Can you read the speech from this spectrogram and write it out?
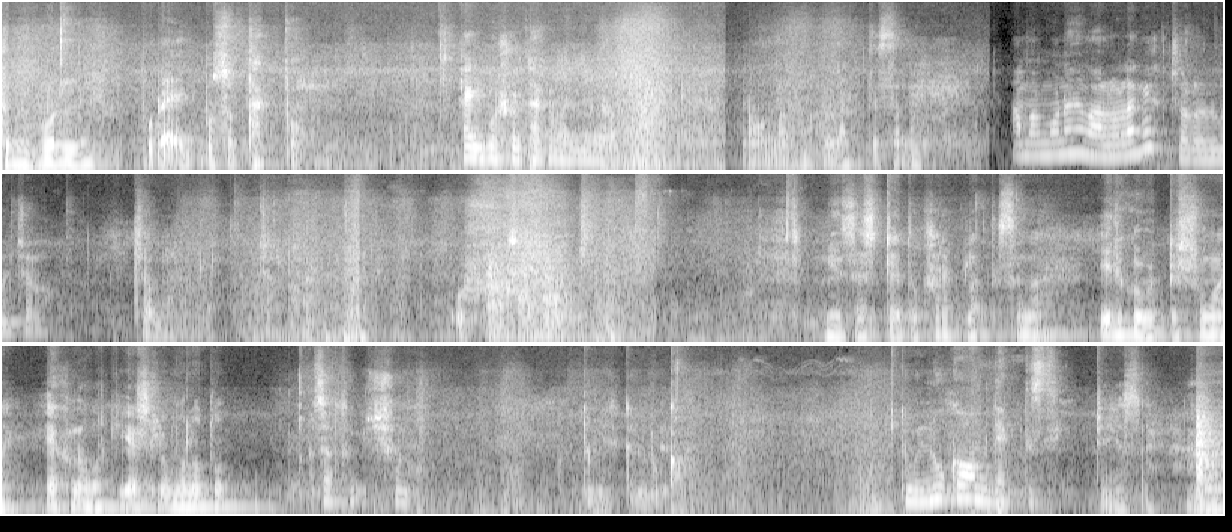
তুমি বললে পুরো এক বছর থাকব। এক বছর থাকা লাগবে না। আমার না ভালো লাগতেছে না। আমার মনে হয় ভালো লাগে। চলো রুমে চলো। চলো। চলো। উফ। মেজাজটা এত খারাপ লাগতেছে না। এরকম একটা সময়। এখন আবার কি আসলো বলো তো? আচ্ছা তুমি শোনো। তুমি লুকাও। তুমি লুকাও আমি দেখতেছি। ঠিক আছে। আমি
